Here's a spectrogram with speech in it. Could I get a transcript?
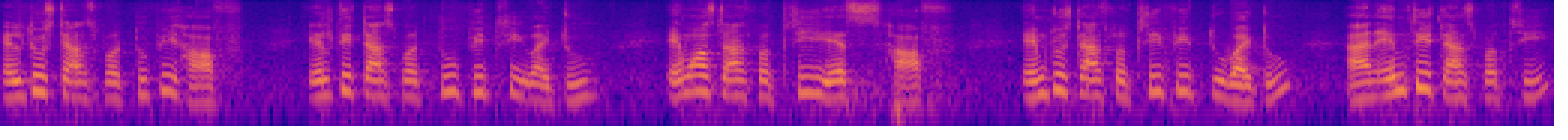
L 2 stands for 2 p half L 3 stands for 2 p 3 by 2 M 1 stands for 3 s half M 2 stands for 3 p 2 by 2 and M 3 stands for 3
